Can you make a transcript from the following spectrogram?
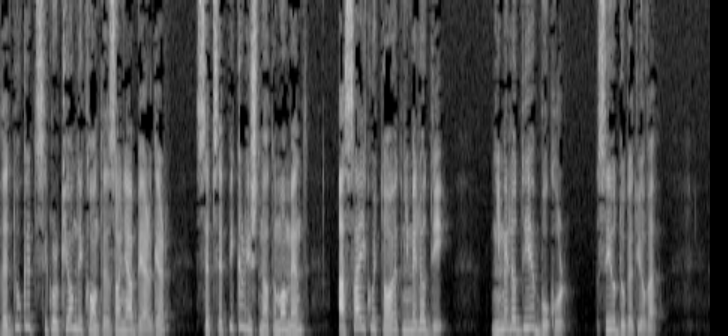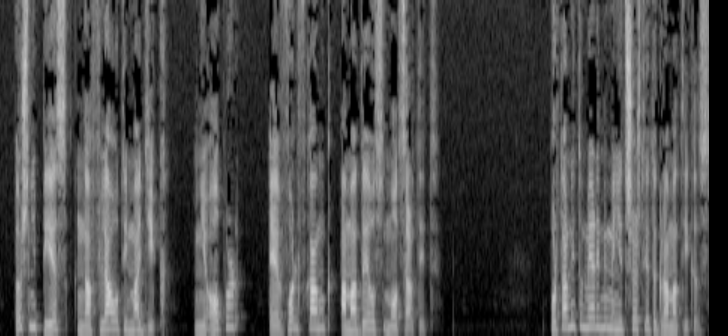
Dhe duket sikur kjo ndikon te zonja Berger, sepse pikërisht në atë moment asaj i kujtohet një melodi, një melodi e bukur, si ju duket juve. Është një pjesë nga flauti magjik, një opër e Wolfgang Amadeus Mozartit. Por tani të merremi me një çështje të gramatikës,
